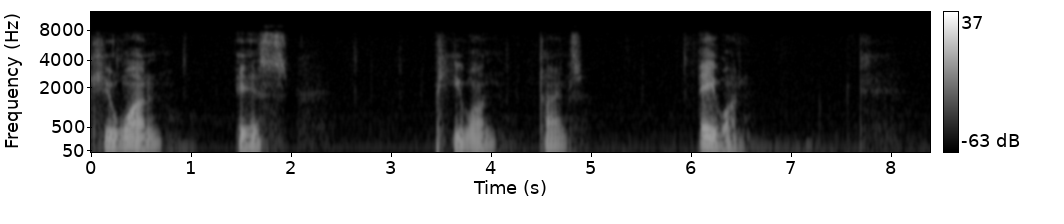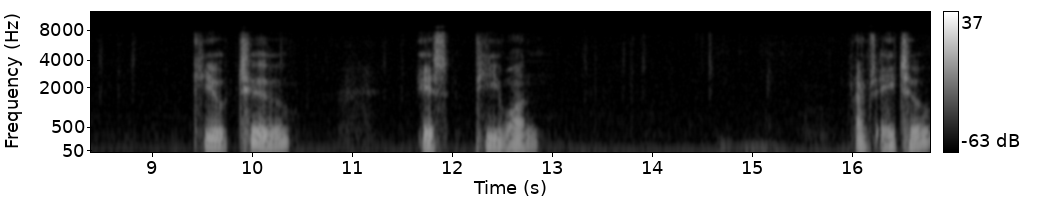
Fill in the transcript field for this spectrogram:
Q1 is P1 times A1. Q2 is P1 times A2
